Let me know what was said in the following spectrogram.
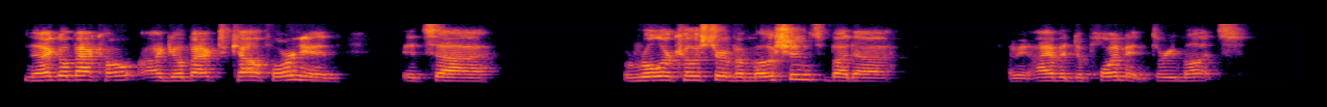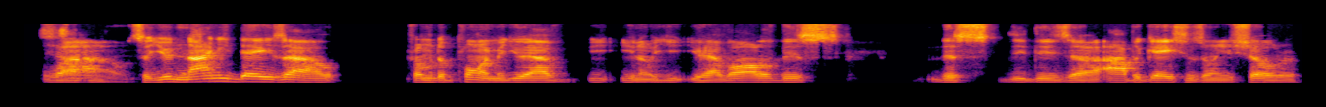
then I go back home. I go back to California, and it's uh, a roller coaster of emotions. But uh, I mean, I have a deployment in three months. So, wow! So you're 90 days out from deployment. You have you, know you, you have all of this this these uh, obligations on your shoulder,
